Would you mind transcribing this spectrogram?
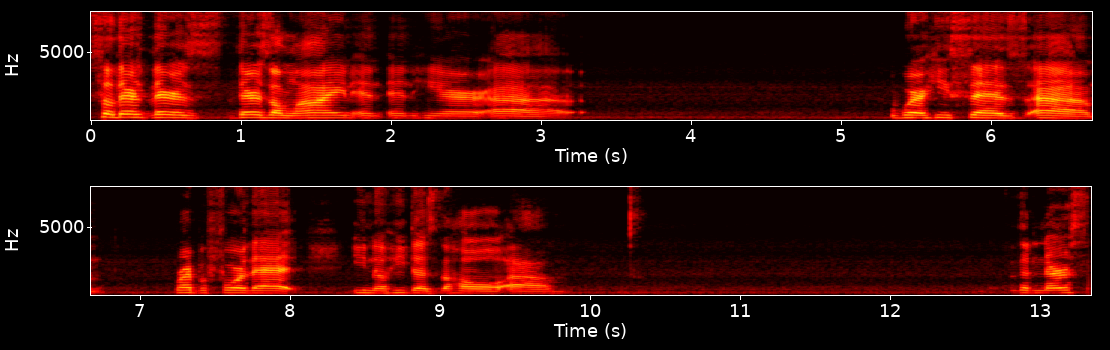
so there's there's there's a line in in here uh, where he says um, right before that, you know, he does the whole. Um, the nurse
